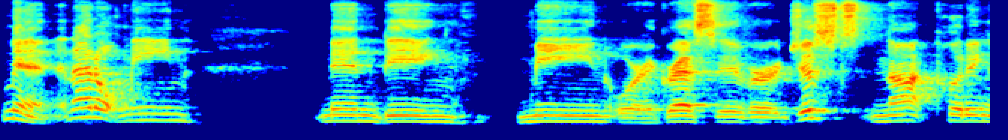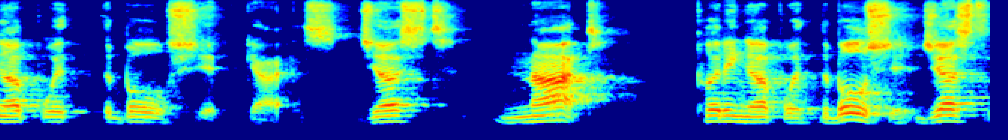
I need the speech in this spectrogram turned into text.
men, and I don't mean men being mean or aggressive or just not putting up with the bullshit, guys. Just not putting up with the bullshit. Just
